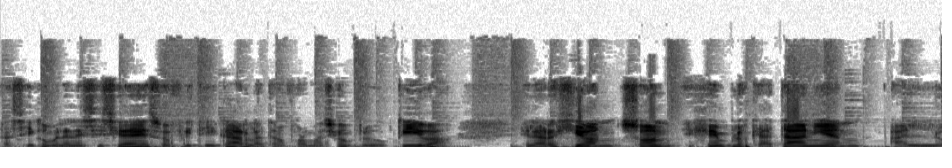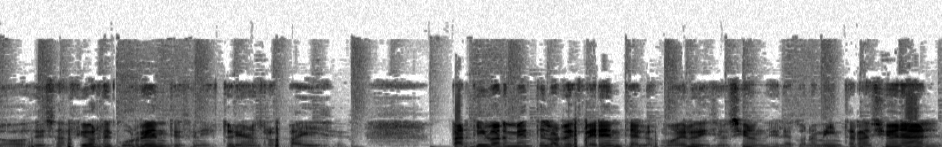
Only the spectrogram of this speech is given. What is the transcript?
así como la necesidad de sofisticar la transformación productiva en la región, son ejemplos que atañen a los desafíos recurrentes en la historia de nuestros países, particularmente lo referente a los modelos de inserción en la economía internacional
